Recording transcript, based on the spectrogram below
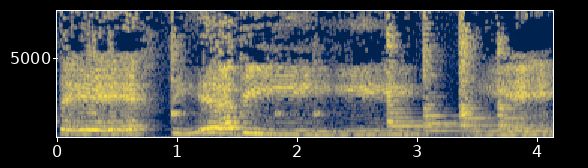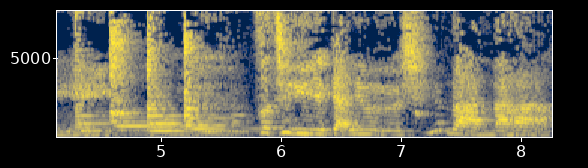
得爹比。自己该有些难呐，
